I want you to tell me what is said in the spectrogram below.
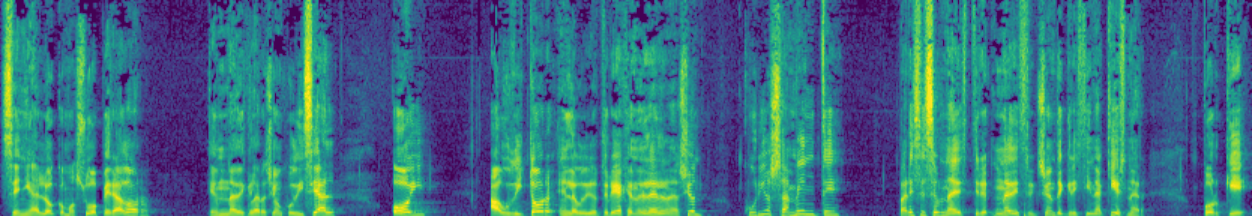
señaló como su operador en una declaración judicial, hoy auditor en la Auditoría General de la Nación. Curiosamente, parece ser una, una distracción de Cristina Kirchner porque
